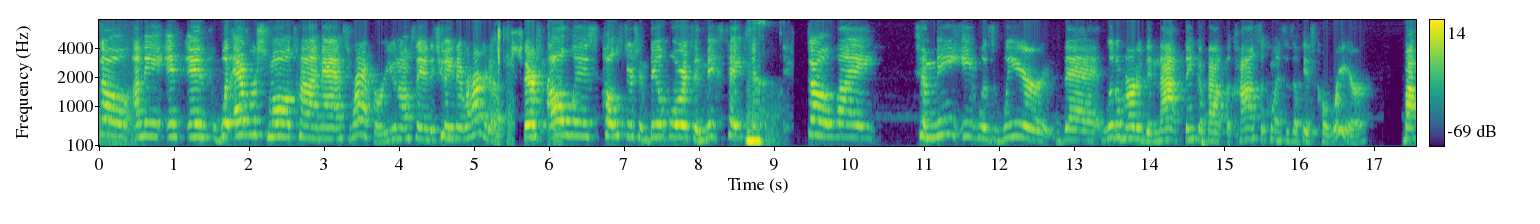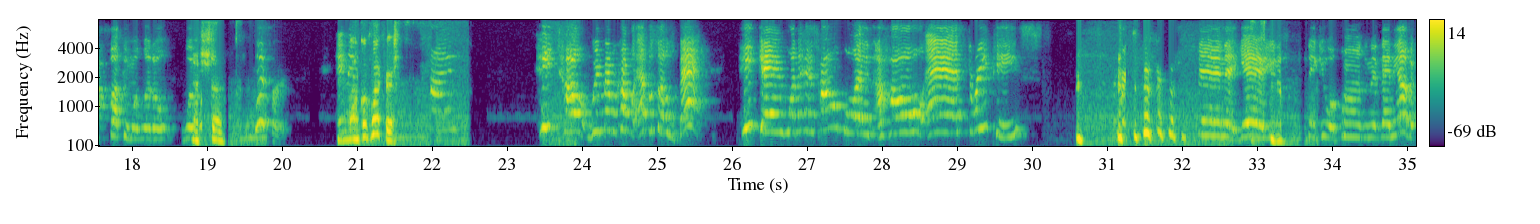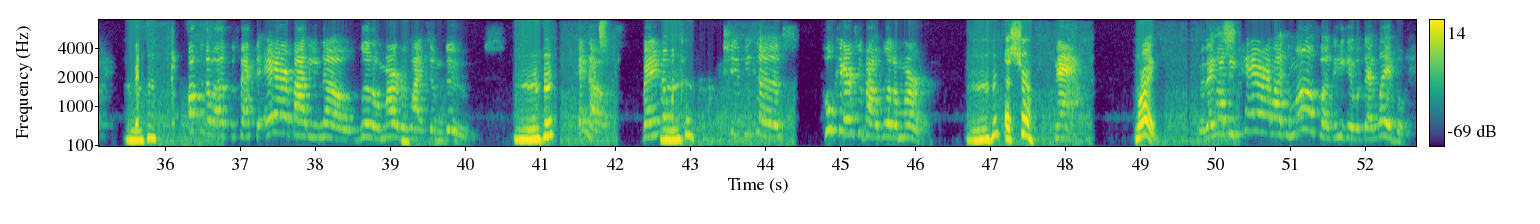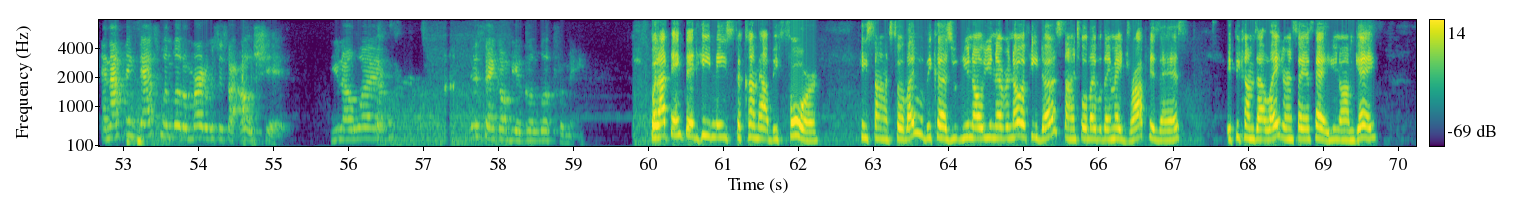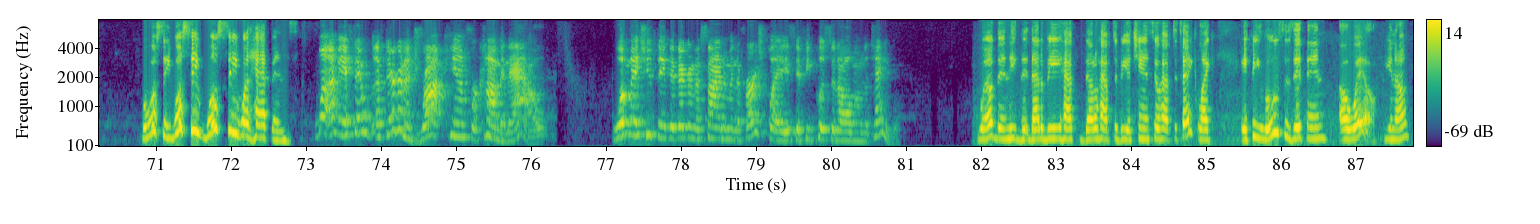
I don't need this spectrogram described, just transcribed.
So I mean, and and whatever small time ass rapper, you know what I'm saying, that you ain't never heard of. There's always posters and billboards and mixtapes. Mm-hmm. So like to me, it was weird that Little Murder did not think about the consequences of his career by fucking with little with Clifford. And Uncle Clifford. He told remember a couple episodes back, he gave one of his homeboys a whole ass three piece. saying that, yeah, you know, think you a punk and this, that, and the other. Mm-hmm. Talking about the fact that everybody know little murder like them dudes. Mm-hmm. They know. They ain't no mm-hmm. shit because who cares about little murder? Mm-hmm. That's true. Now. Right. But they gonna be caring like a motherfucker he get with that label. And I think that's when Little Murder was just like, oh shit. You know what? This ain't gonna be a good look for me. But I think that he needs to come out before he signs to a label because you know you never know if he does sign to a label they may drop his ass if he comes out later and says hey you know I'm gay. But we'll see. We'll see. We'll see what happens. Well, I mean, if they if they're gonna drop him for coming out, what makes you think that they're going to sign him in the first place if he puts it all on the table? Well, then he, that'll be have that'll have to be a chance he'll have to take. Like if he loses it, then oh well, you know.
